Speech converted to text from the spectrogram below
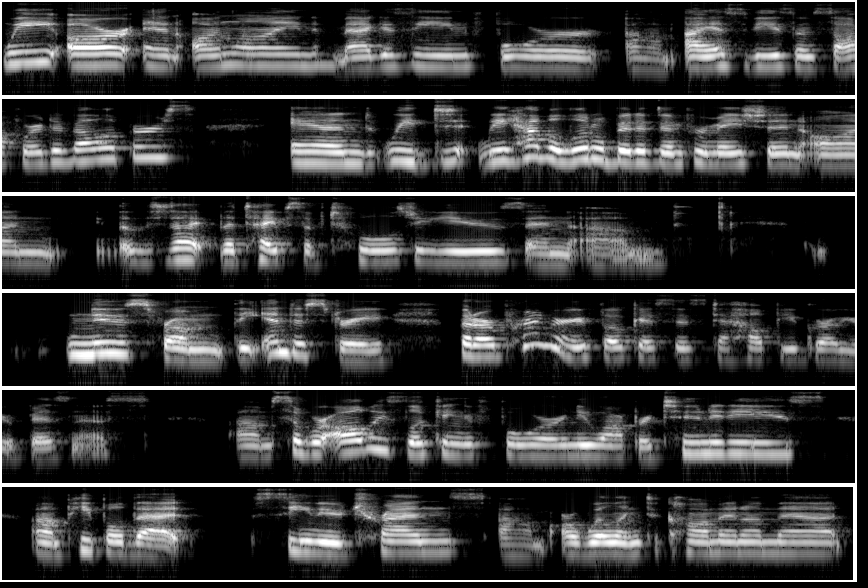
we are an online magazine for um, ISVs and software developers, and we d- we have a little bit of information on the, the types of tools you use and um, news from the industry. But our primary focus is to help you grow your business. Um, so we're always looking for new opportunities um, people that see new trends um, are willing to comment on that,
